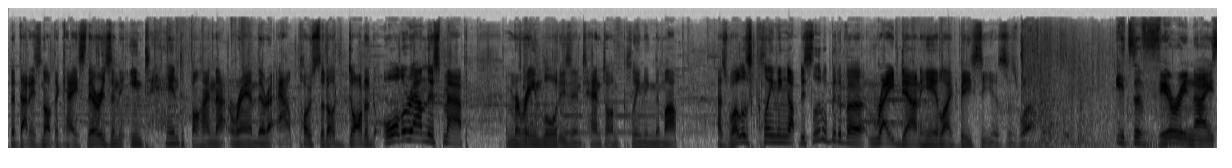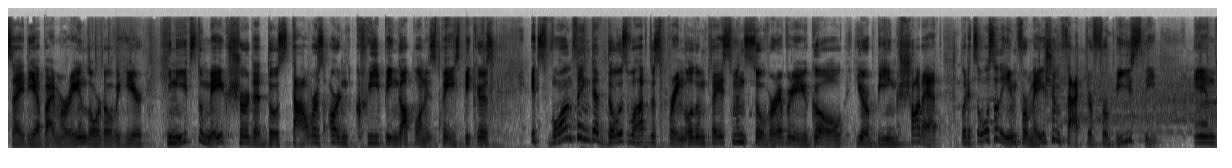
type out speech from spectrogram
but that is not the case. There is an intent behind that ram. There are outposts that uh, are dotted all around this map, and Marine Lord is intent on cleaning them up, as well as cleaning up this little bit of a raid down here like BC is as well. It's a very nice idea by Marine Lord over here. He needs to make sure that those towers aren't creeping up on his base, because it's one thing that those will have the Springald emplacements, so wherever you go, you're being shot at, but it's also the information factor for Beastie. And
